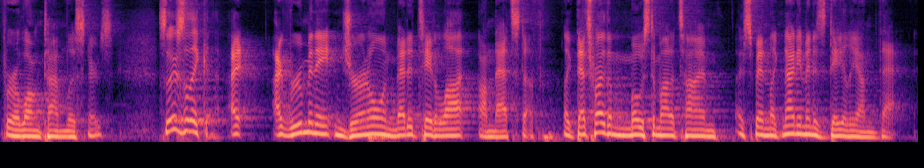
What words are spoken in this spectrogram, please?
for a long time listeners. So there's like I I ruminate and journal and meditate a lot on that stuff. Like that's probably the most amount of time I spend like 90 minutes daily on that.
